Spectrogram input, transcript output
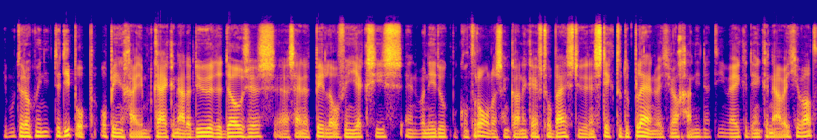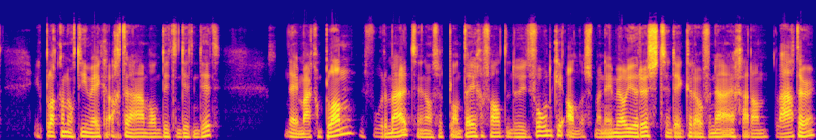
Je moet er ook weer niet te diep op, op ingaan. Je moet kijken naar de duur, de dosis. eh, zijn het pillen of injecties? En wanneer doe ik mijn controles? En kan ik eventueel bijsturen? En stick to the plan, weet je wel. Ga niet na tien weken denken, nou weet je wat? Ik plak er nog tien weken achteraan, want dit en dit en dit. Nee, maak een plan, voer hem uit. En als het plan tegenvalt, dan doe je het de volgende keer anders. Maar neem wel je rust en denk erover na en ga dan later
